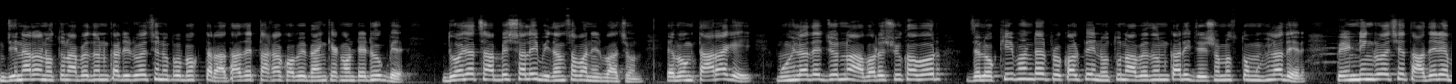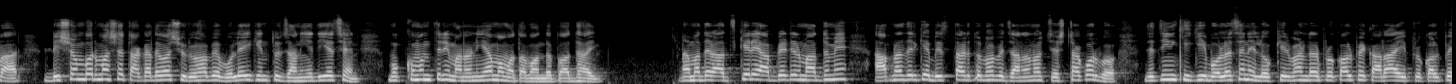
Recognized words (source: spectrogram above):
যেনারা নতুন আবেদনকারী রয়েছেন, উপভোক্তারা তাদের টাকা কবে ব্যাংক অ্যাকাউন্টে ঢুকবে দু হাজার ছাব্বিশ সালেই বিধানসভা নির্বাচন এবং তার আগেই মহিলাদের জন্য আবারও সুখবর যে লক্ষ্মীর ভাণ্ডার প্রকল্পে নতুন আবেদনকারী যে সমস্ত মহিলাদের পেন্ডিং রয়েছে তাদের এবার ডিসেম্বর মাসে টাকা দেওয়া শুরু হবে বলেই কিন্তু জানিয়ে দিয়েছেন মুখ্যমন্ত্রী মাননীয়া মমতা বন্দ্যোপাধ্যায়। আমাদের আজকের এই আপডেটের মাধ্যমে আপনাদেরকে বিস্তারিতভাবে জানানোর চেষ্টা করব যে তিনি কী কী বলেছেন, এই লক্ষ্মীর ভাণ্ডার প্রকল্পে কারা এই প্রকল্পে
